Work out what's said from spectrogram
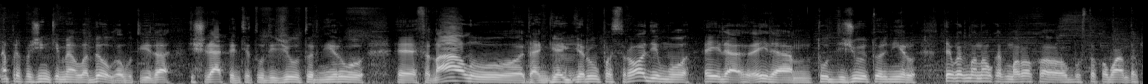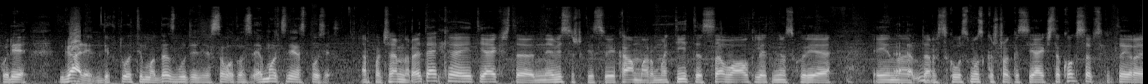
na, pripažinkime, labiau galbūt yra išlepinti tų didžiųjų turnyrų e, finalų, ten ge, gerų pasirodymų, eilę, eilę tų didžiųjų turnyrų. Taip kad manau, kad Maroko bus ta komanda, kuri gali diktuoti madas būtent iš savo tos emocinės pusės. Ar pačiam yra tekę eiti į aikštę ne visiškai sveikam, ar matyti savo auklėtinius, kurie eina per skausmus kažkokius į aikštę? Koks apskritai yra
